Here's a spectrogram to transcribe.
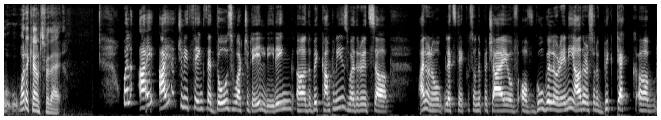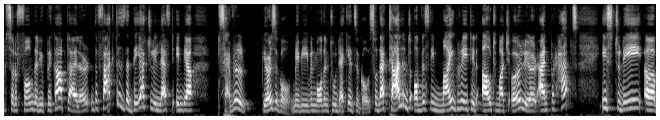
What accounts for that? Well, I, I actually think that those who are today leading uh, the big companies, whether it's, uh, I don't know, let's take Sundar Pichai of, of Google or any other sort of big tech uh, sort of firm that you pick up, Tyler, the fact is that they actually left India several years ago, maybe even more than two decades ago. So that talent obviously migrated out much earlier and perhaps is today uh,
